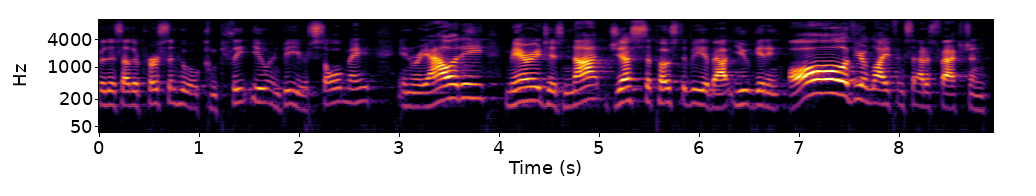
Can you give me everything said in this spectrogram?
for this other person who will complete you and be your soulmate. In reality, marriage is not just supposed to be about you getting all of your life and satisfaction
